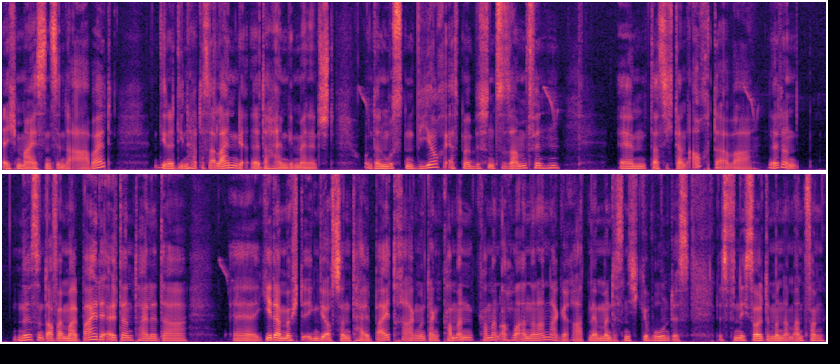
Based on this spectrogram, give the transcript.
ich meistens in der Arbeit. Die Nadine hat das allein äh, daheim gemanagt. Und dann mussten wir auch erstmal ein bisschen zusammenfinden, ähm, dass ich dann auch da war. Ne, dann ne, sind auf einmal beide Elternteile da. Äh, jeder möchte irgendwie auch seinen Teil beitragen und dann kann man, kann man auch mal aneinander geraten, wenn man das nicht gewohnt ist. Das finde ich, sollte man am Anfang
